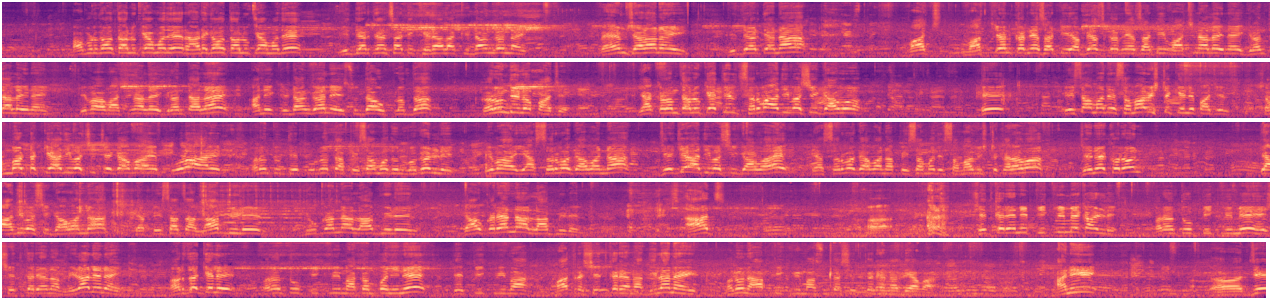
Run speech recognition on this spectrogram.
बाबुळगाव तालुक्यामध्ये राडेगाव तालुक्यामध्ये विद्यार्थ्यांसाठी खेळायला क्रीडांगण नाही व्यायामशाळा नाही. विद्यार्थ्यांना वाच वाचन करण्यासाठी अभ्यास करण्यासाठी वाचनालय नाही ग्रंथालय नाही. तेव्हा वाचनालय ग्रंथालय आणि क्रीडांगण हे सुद्धा उपलब्ध करून दिलं पाहिजे. या कळंब तालुक्यातील सर्व आदिवासी गावं हे पेसामध्ये समाविष्ट केले पाहिजे. शंभर टक्के आदिवासीचे गावं आहे पोळा आहे परंतु ते पूर्णतः पेसामधून वगळले. तेव्हा या सर्व गावांना जे जे आदिवासी गावं आहे या सर्व गावांना पेसामध्ये समाविष्ट करावं. जेणेकरून त्या आदिवासी गावांना त्या पेसाचा लाभ मिळेल युवकांना लाभ मिळेल गावकऱ्यांना लाभ मिळेल. आज शेतकऱ्यांनी पीक विमे काढले परंतु पीक विमे हे शेतकऱ्यांना मिळाले नाही. अर्ज केले परंतु पीक विमा कंपनीने ते पीक विमा मात्र शेतकऱ्यांना दिला नाही म्हणून हा पीक विमा सुद्धा शेतकऱ्यांना द्यावा. आणि जे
